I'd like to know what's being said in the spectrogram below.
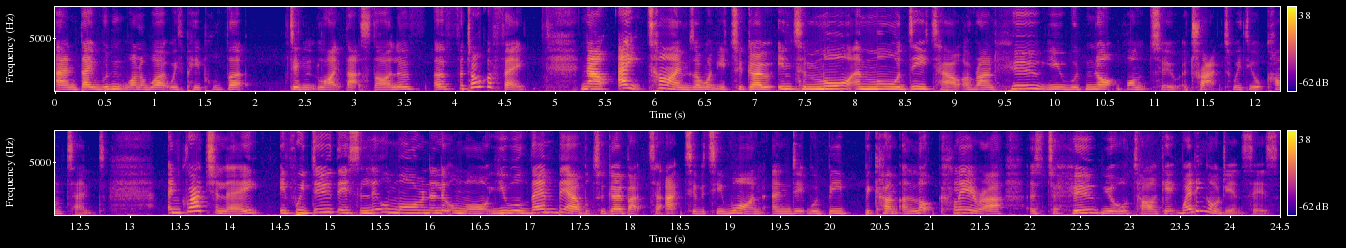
and they wouldn't want to work with people that didn't like that style of, of photography. Now, eight times I want you to go into more and more detail around who you would not want to attract with your content. And gradually, if we do this a little more and a little more, you will then be able to go back to activity one and it would be become a lot clearer as to who your target wedding audience is.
